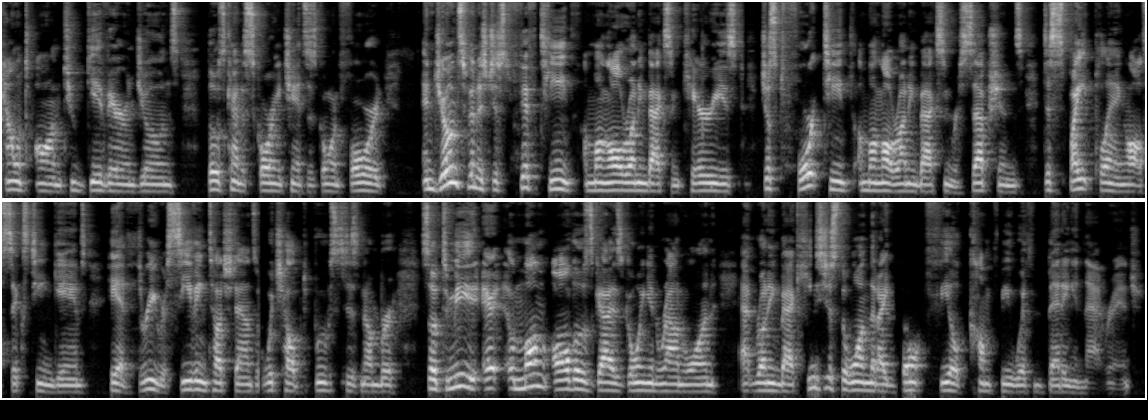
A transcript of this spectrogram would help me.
count on to give Aaron Jones those kind of scoring chances going forward. And Jones finished just 15th among all running backs in carries, just 14th among all running backs in receptions, despite playing all 16 games. He had three receiving touchdowns, which helped boost his number. So to me, among all those guys going in round one at running back, he's just the one that I don't feel comfy with betting in that range.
